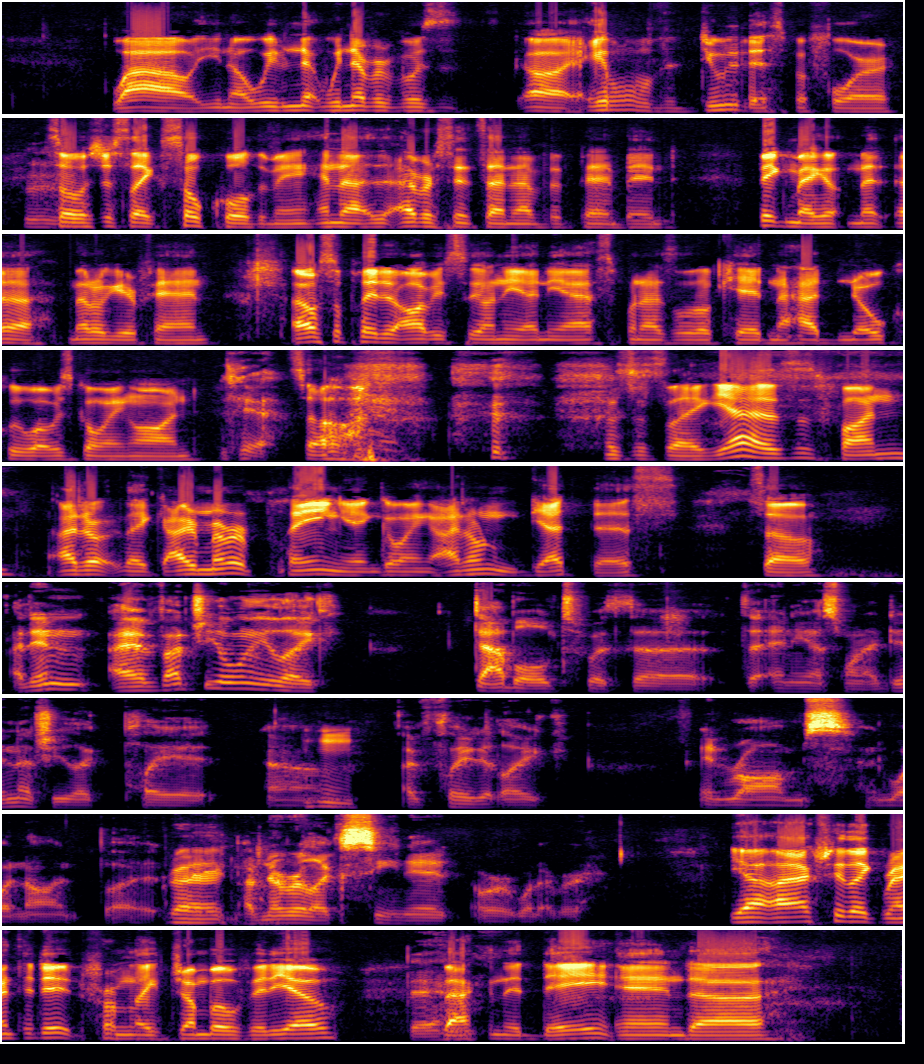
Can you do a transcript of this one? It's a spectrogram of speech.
wow, you know, we've ne- we never was uh, able to do this before, Mhm. so it was just like so cool to me, and uh, ever since then I've been been big Mega, Me- uh, Metal Gear fan. I also played it obviously on the NES when I was a little kid, and I had no clue what was going on. Yeah. So I was just like, yeah, this is fun. I don't like. I remember playing it, and going, I don't get this. So I didn't. I've actually only like dabbled with the the NES one. I didn't actually like play it. Um, Mhm. I've played it like in ROMs and whatnot, but Right. I've never like seen it or whatever. Yeah, I actually like rented it from like Jumbo Video Damn. back in the day, and uh,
